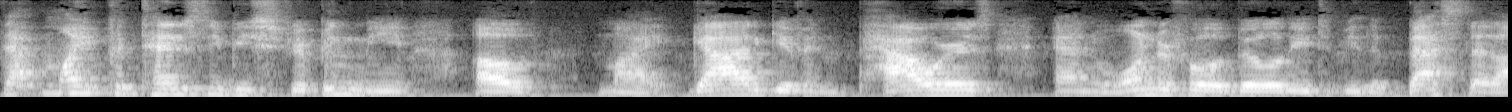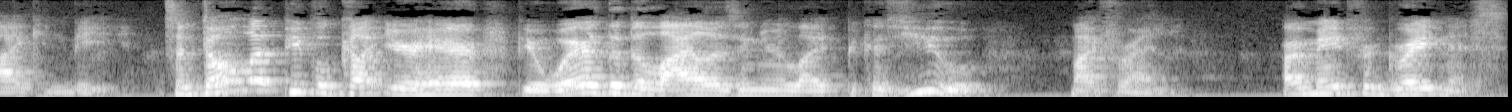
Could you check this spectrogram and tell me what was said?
that might potentially be stripping me of my God given powers and wonderful ability to be the best that I can be. So don't let people cut your hair. Be aware of the Delilahs in your life because you, my friend, are made for greatness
